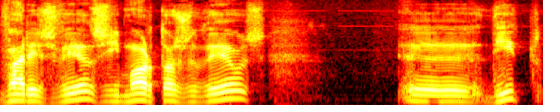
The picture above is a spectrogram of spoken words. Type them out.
várias vezes e morto aos judeus, uh, dito,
